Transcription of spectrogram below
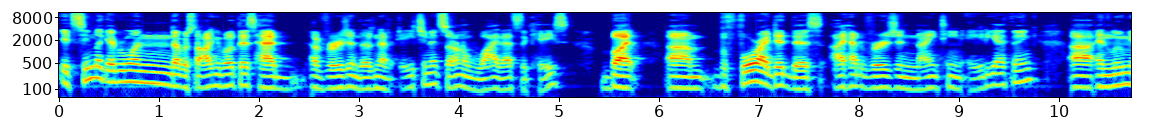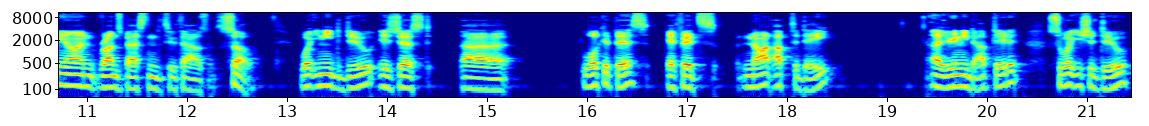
it seemed like everyone that was talking about this had a version that doesn't have H in it, so I don't know why that's the case. But um, before I did this, I had version 1980, I think, uh, and Lumion runs best in the 2000s. So what you need to do is just uh, look at this. If it's not up to date, uh, you're gonna need to update it. So what you should do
